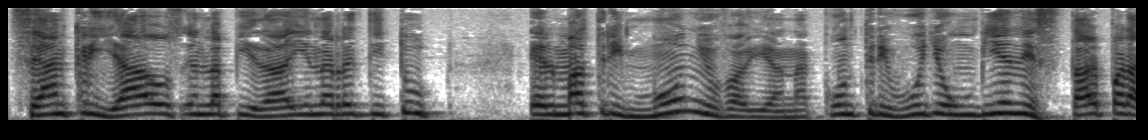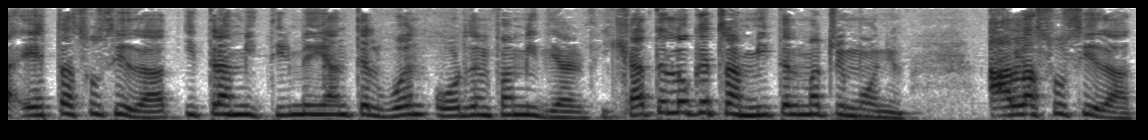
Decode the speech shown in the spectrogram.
sean criados en la piedad y en la rectitud. El matrimonio, Fabiana, contribuye a un bienestar para esta sociedad y transmitir mediante el buen orden familiar. Fíjate lo que transmite el matrimonio a la sociedad,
